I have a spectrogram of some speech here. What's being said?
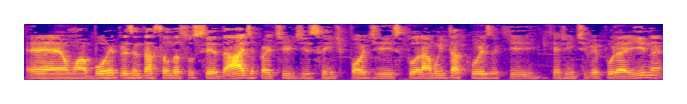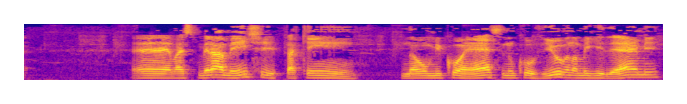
é uma boa representação da sociedade. A partir disso a gente pode explorar muita coisa que, que a gente vê por aí, né? É, mas primeiramente, para quem não me conhece, nunca ouviu, meu nome é Guilherme,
